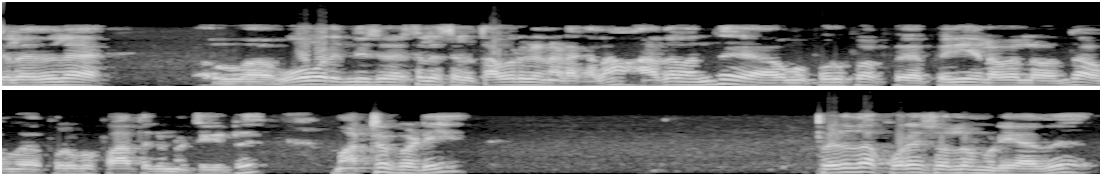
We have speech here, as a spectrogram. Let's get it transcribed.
சில இதில் ஓவர் இந்த விஷயத்தில் சில தவறுகள் நடக்கலாம். அதை வந்து அவங்க பொறுப்பாக பெரிய லெவலில் வந்து அவங்க பொறுப்பை பார்த்துக்கணும்னு வச்சுக்கிட்டு மற்றபடி பெரிதாக குறை சொல்ல முடியாது.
